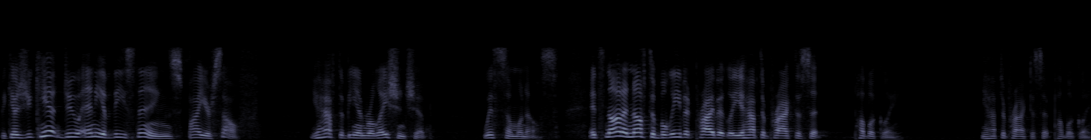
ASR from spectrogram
Because you can't do any of these things by yourself. You have to be in relationship with someone else. It's not enough to believe it privately, you have to practice it publicly. You have to practice it publicly.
